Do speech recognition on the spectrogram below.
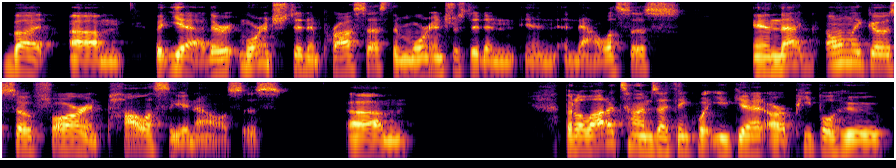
But um, but yeah, they're more interested in process. They're more interested in in analysis, and that only goes so far in policy analysis. Um, but a lot of times, I think what you get are people who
